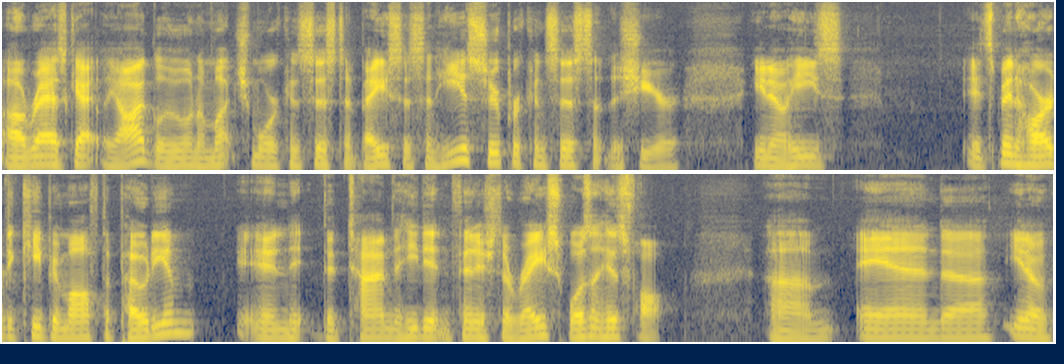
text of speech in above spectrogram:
uh, Razgatlioglu on a much more consistent basis, and he is super consistent this year. You know, he's it's been hard to keep him off the podium, and the time that he didn't finish the race wasn't his fault. Um, and uh, you know,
